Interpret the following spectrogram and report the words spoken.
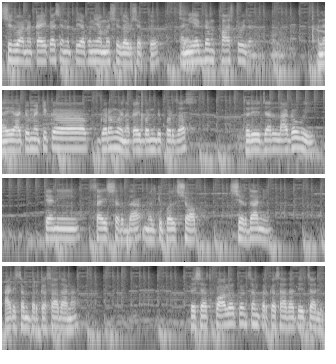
शिजवानं काय कसं ना ते आपण यामा शिजाडू शकतं. आणि एकदम फास्ट होईल. आणि ॲटोमॅटिक गरम होईना काही बंद बी पडजास तरी ज्याला लागव होई त्याने साईज श्रद्धा मल्टिपल शॉप शिरदानी आडे संपर्क साधाना. तशाच कॉलवर पण संपर्क साधा ते चालेल.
